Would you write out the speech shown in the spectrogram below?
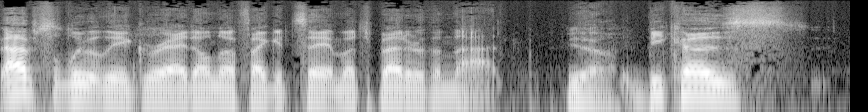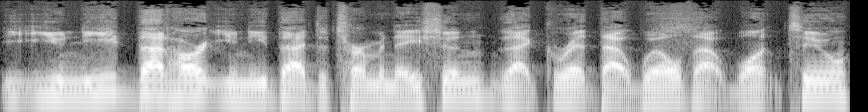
absolutely agree. I don't know if I could say it much better than that. Yeah. Because you need that heart, you need that determination, that grit, that will, that want to.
